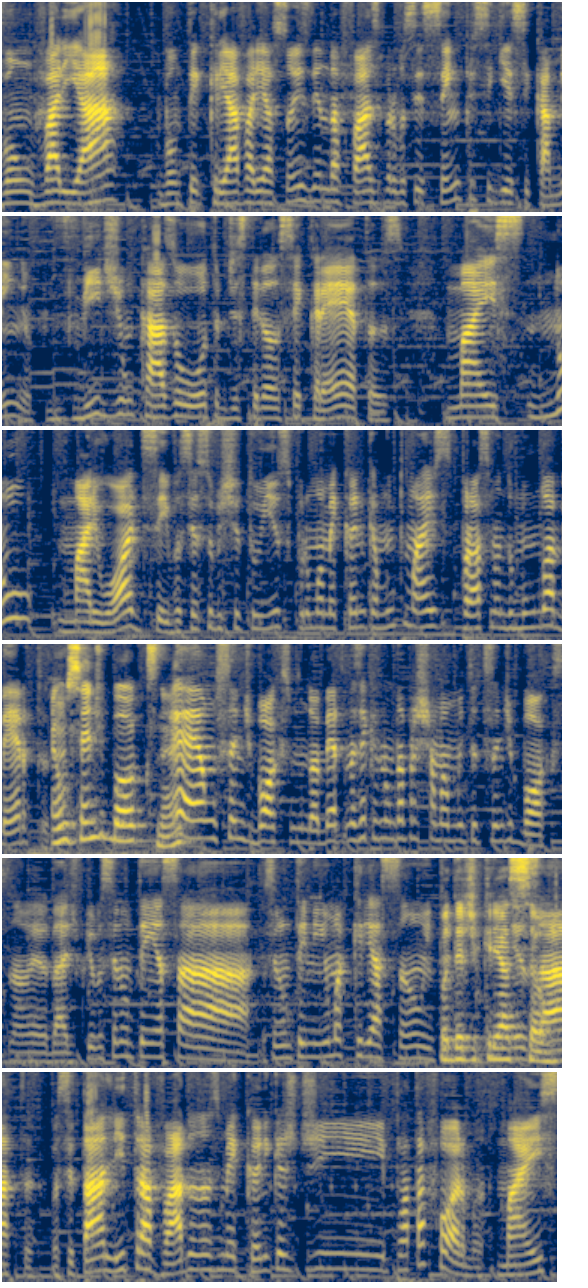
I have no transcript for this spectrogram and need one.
vão variar vão ter criar variações dentro da fase para você sempre seguir esse caminho. Vide um caso ou outro de estrelas secretas, Mas no Mario Odyssey você substitui isso por uma mecânica muito mais próxima do mundo aberto. É um sandbox, né? É, é um sandbox mundo aberto, mas é que não dá para chamar muito de sandbox, na verdade, porque você não tem essa, você não tem nenhuma criação, então... poder de criação. Exato. Você tá ali travado nas mecânicas de plataforma, mas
